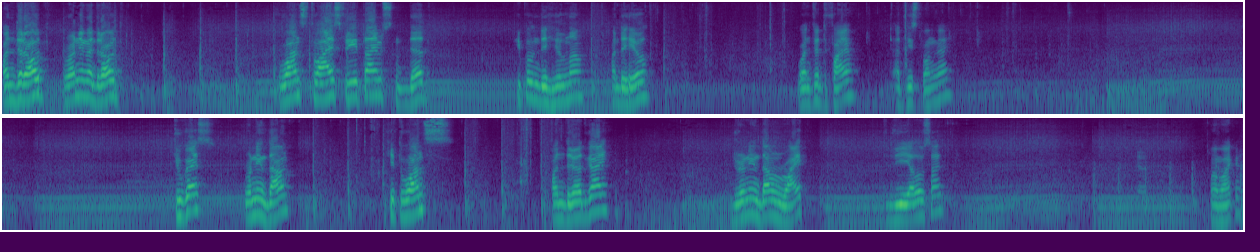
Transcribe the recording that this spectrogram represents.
On the road, running on the road. Once, twice, three times, dead. People on the hill now, on the hill. 125, at least one guy. Two guys, running down. Hit once. On the red guy. Running down right. To the yellow side. Yeah. My marker.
